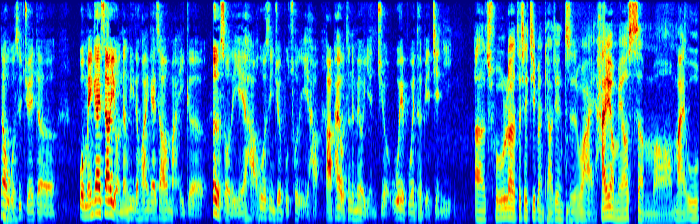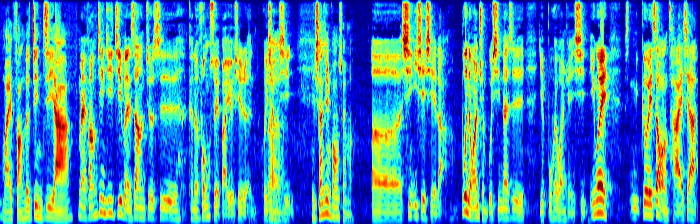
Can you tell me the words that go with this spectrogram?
那我是觉得。我们应该是要有能力的话，应该是要买一个二手的也好，或者是你觉得不错的也好。法拍我真的没有研究，我也不会特别建议。呃，除了这些基本条件之外，还有没有什么买屋买房的禁忌啊？买房禁忌基本上就是可能风水吧，有些人会相信。你相信风水吗？呃，信一些些啦。不能完全不信，但是也不会完全信，因为你各位上网查一下，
